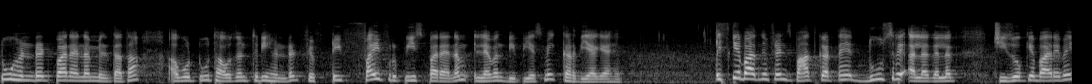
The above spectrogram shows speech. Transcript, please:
two hundred per annum मिलता था, अब वो two thousand three hundred fifty five rupees per annum eleven BPS में कर दिया गया है। इसके बाद में फ्रेंड्स बात करते हैं दूसरे अलग अलग चीज़ों के बारे में।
